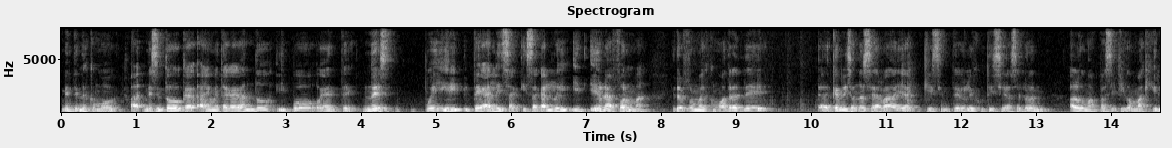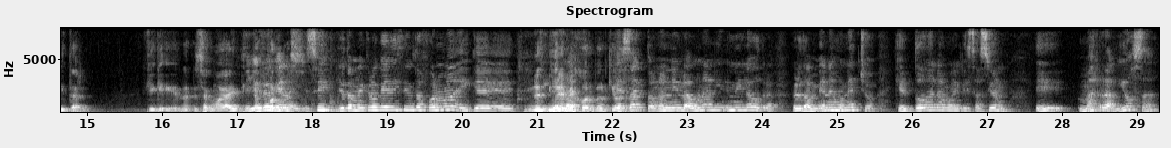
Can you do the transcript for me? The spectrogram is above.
¿me entiendes? Como ah, me siento, alguien me está cagando y puedo, obviamente, no es, puedes ir y pegarle y, y sacarlo y, y, de una forma. Y otra forma es como a través de, eh, canalizando esa rabia que siente la injusticia, hacerlo en algo más pacífico, más que gritar. Que, que, o sea, como hay Que yo distintas creo que formas. sí, yo también creo que hay distintas formas y que No es, y ni que una es mejor peor que otra. Exacto, no es ni la una ni, ni la otra, pero también es un hecho que toda la movilización eh, más rabiosa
